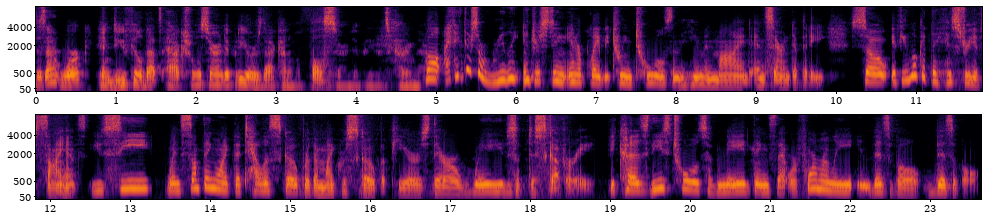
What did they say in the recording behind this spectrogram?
Does that work? And do you feel that's actual serendipity or is that kind of a false serendipity that's occurring there? Well, I think there's a really interesting interplay between tools in the human mind and serendipity. So if you look at the history of science, you see when something like the telescope or the microscope appears, there are waves of discovery because these tools have made things that were formerly invisible visible.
